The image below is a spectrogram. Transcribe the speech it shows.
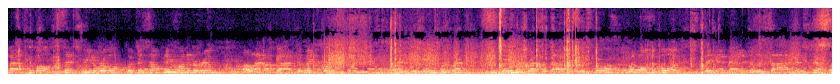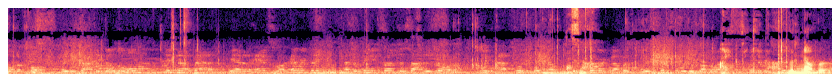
The basketball, set screen and roll, put yourself in front of the rim, allow guys to make plays for you, and as the game progressed, you became aggressive not only in the score, but on the board, taking advantage of the size and strength on the floor. They decided to build a wall, did not matter. He had an answer for everything that the Phoenix Suns decided to throw him. He is absolutely putting up That's not- numbers, especially when you come around I in think the of the number.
